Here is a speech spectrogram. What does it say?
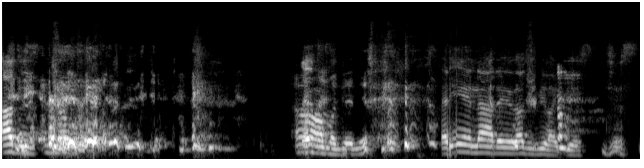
I just, you know, Oh my goodness. at the end nowadays, I just be like this, just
